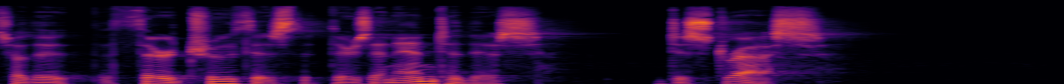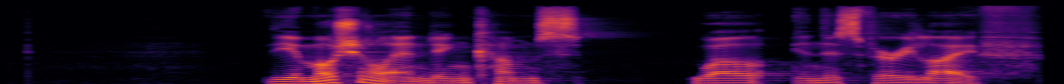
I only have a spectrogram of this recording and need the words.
So the, the third truth is that there's an end to this distress. The emotional ending comes while in this very life,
